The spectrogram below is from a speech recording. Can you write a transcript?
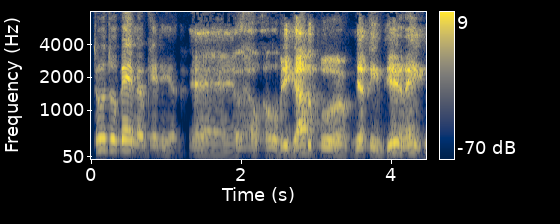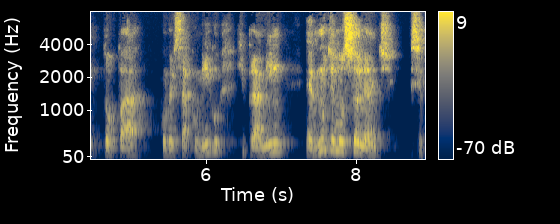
Tudo bem, meu querido. É, obrigado por me atender né, e topar conversar comigo, que para mim é muito emocionante esse,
